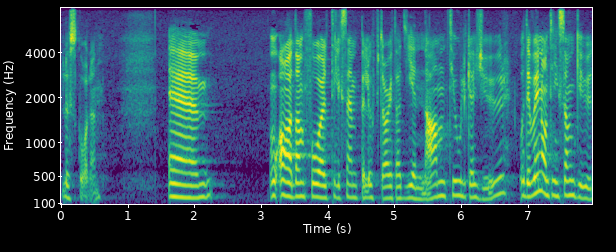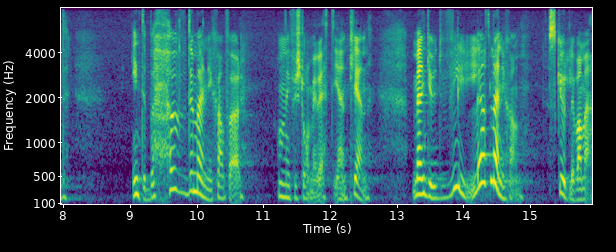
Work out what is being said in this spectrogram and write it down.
lustgården. Ehm, och Adam får till exempel uppdraget att ge namn till olika djur. Och det var ju någonting som Gud inte behövde människan för, om ni förstår mig rätt egentligen. Men Gud ville att människan skulle vara med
